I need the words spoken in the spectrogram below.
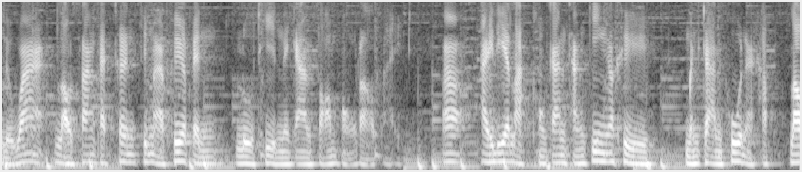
หรือว่าเราสร้างแพทเทิร์นขึ้นมาเพื่อเป็นรูทีนในการซ้อมของเราไปไอเดียหลักของการทังกิ้งก็คือเหมือนการพูดนะครับ เรา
